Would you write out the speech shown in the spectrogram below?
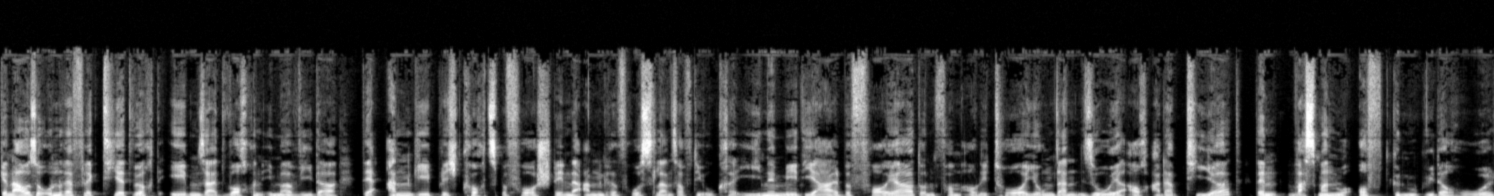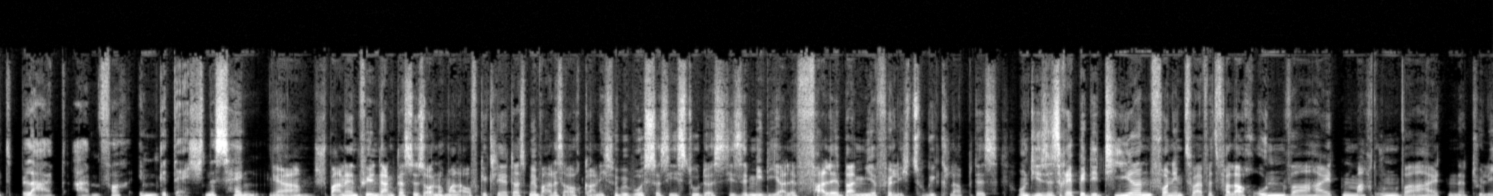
Genauso unreflektiert wird eben seit Wochen immer wieder der angeblich kurz bevorstehende Angriff Russlands auf die Ukraine medial befeuert und vom Auditorium dann so ja auch adaptiert. Denn was man nur oft genug wiederholt, bleibt einfach im Gedächtnis hängen. Ja, spannend. Vielen Dank, dass du es auch nochmal aufgeklärt hast. Mir war das auch gar nicht so bewusst. Da siehst du, dass diese mediale Falle bei mir völlig zugeklappt ist. Und dieses Repetitieren von im Zweifelsfall auch Unwahrheiten macht Unwahrheiten natürlich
